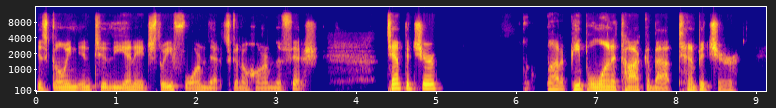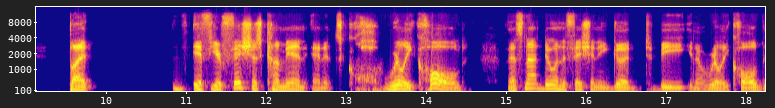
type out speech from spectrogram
is going into the NH3 form that's going to harm the fish. Temperature, a lot of people want to talk about temperature, but if your fish has come in and it's really cold, that's not doing the fish any good to be, you know, really cold.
